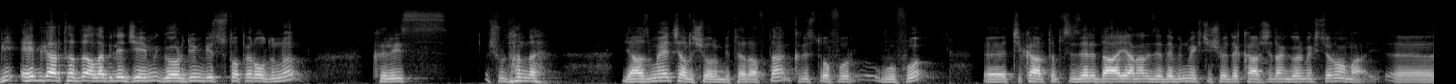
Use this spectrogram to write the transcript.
bir Edgar tadı alabileceğimi gördüğüm bir stoper olduğunu Chris şuradan da yazmaya çalışıyorum bir taraftan Christopher Wolff'u. E, çıkartıp sizleri daha iyi analiz edebilmek için şöyle de karşıdan görmek istiyorum ama e,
